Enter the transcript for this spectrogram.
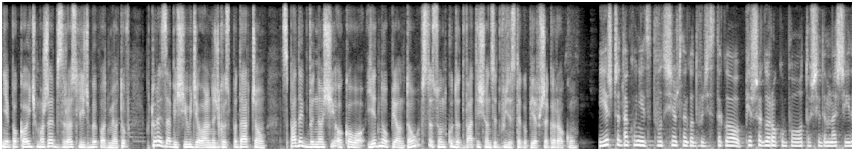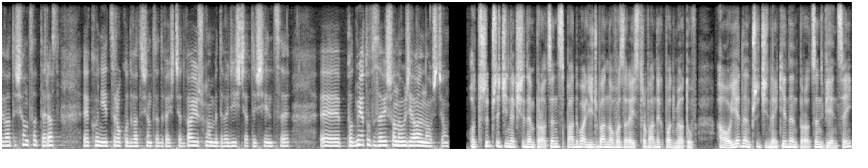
Niepokoić może wzrost liczby podmiotów, które zawiesiły działalność gospodarczą. Spadek wynosi około 1 piątą w stosunku do 2021 roku. Jeszcze na koniec 2021 roku było to 17,2 tysiąca, teraz e, koniec roku 2022 już mamy 20 tysięcy e, podmiotów z zawieszoną działalnością. O 3,7% spadła liczba nowo zarejestrowanych podmiotów, a o 1,1% więcej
